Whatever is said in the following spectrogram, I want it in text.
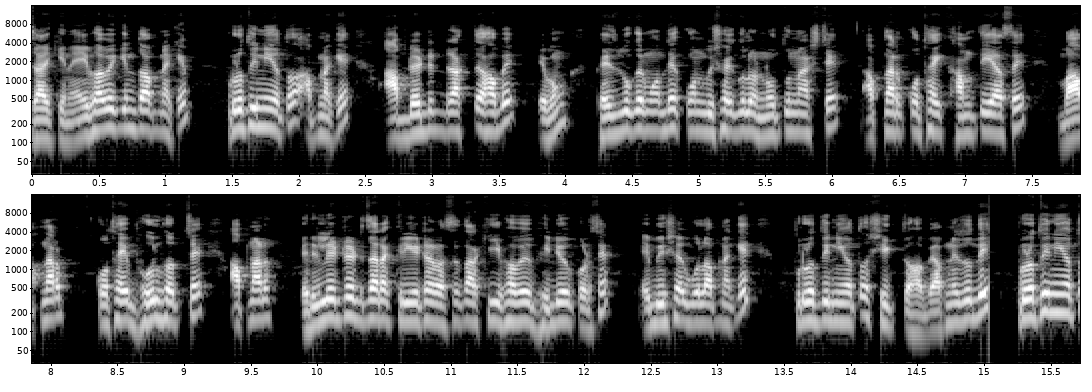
যায় কিনা। এইভাবে কিন্তু আপনাকে প্রতিনিয়ত আপনাকে আপডেটেড রাখতে হবে এবং ফেসবুকের মধ্যে কোন বিষয়গুলো নতুন আসছে, আপনার কোথায় খামতি আছে বা আপনার কোথায় ভুল হচ্ছে, আপনার রিলেটেড যারা ক্রিয়েটার আছে তারা কীভাবে ভিডিও করছে এই বিষয়গুলো আপনাকে প্রতিনিয়ত শিখতে হবে। আপনি যদি প্রতিনিয়ত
